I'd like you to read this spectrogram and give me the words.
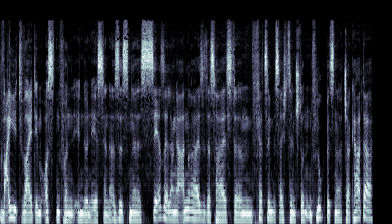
weit, weit im Osten von Indonesien. Es ist eine sehr, sehr lange Anreise. Das heißt, ähm, 14 bis 16 Stunden Flug bis nach Jakarta.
